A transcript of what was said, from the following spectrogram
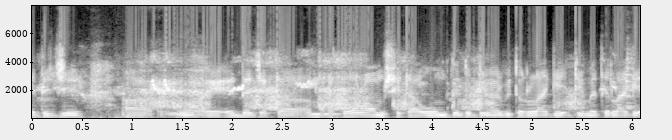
এদের যে এদের যে একটা মানে গরম, সেটা ওম কিন্তু ডিমের ভিতরে লাগে, ডিমেতে লাগে।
